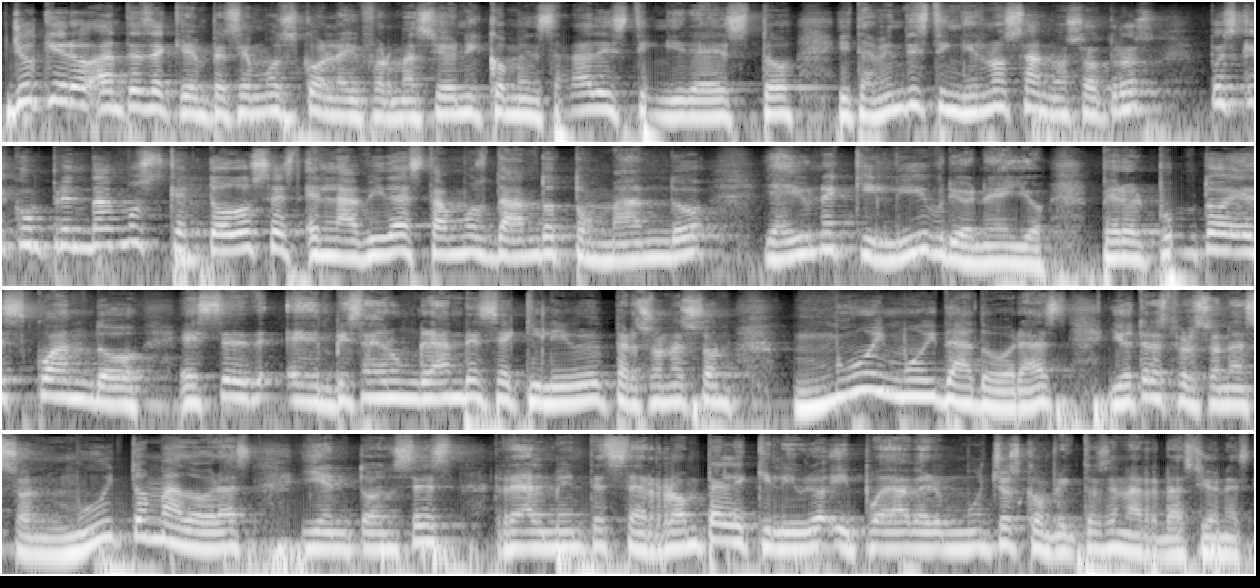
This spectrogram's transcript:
yo quiero, antes de que empecemos con la información y comenzar a distinguir esto y también distinguirnos a nosotros, pues que comprendamos que todos en la vida estamos dando, tomando y hay un equilibrio en ello. Pero el punto es cuando ese, empieza a haber un gran desequilibrio y personas son muy, muy dadoras y otras personas son muy tomadoras y entonces realmente se rompe el equilibrio y puede haber muchos conflictos en las relaciones.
